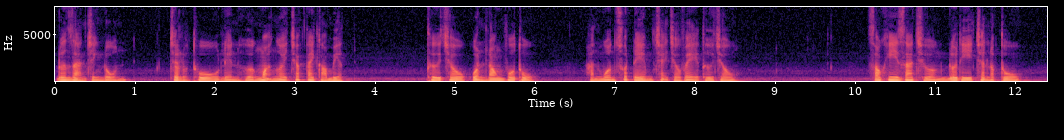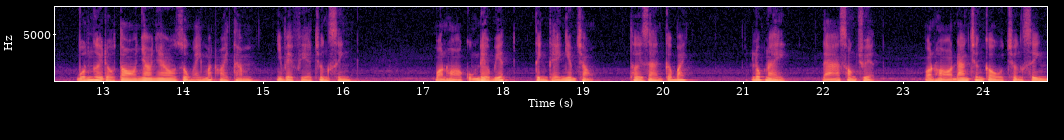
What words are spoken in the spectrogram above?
Đơn giản chỉnh đốn, Trần Lục Thu liền hướng mọi người chắp tay cáo biệt. Thư Châu quần long vô thủ, Hắn muốn suốt đêm chạy trở về Thư Châu. Sau khi ra trường đưa đi Trần Lập Thu, Bốn người đầu to nhao nhao dùng ánh mắt hỏi thăm Nhìn về phía trường sinh. Bọn họ cũng đều biết tình thế nghiêm trọng, Thời gian cấp bách. Lúc này đã xong chuyện, Bọn họ đang trưng cầu trường sinh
